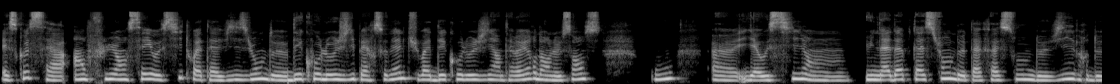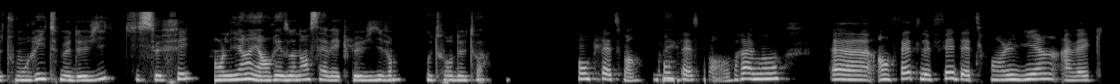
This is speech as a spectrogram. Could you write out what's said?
est-ce que ça a influencé aussi toi ta vision de d'écologie personnelle, tu vois, d'écologie intérieure dans le sens où euh, il y a aussi une adaptation de ta façon de vivre, de ton rythme de vie qui se fait en lien et en résonance avec le vivant autour de toi? Complètement, complètement. Vraiment, euh, en fait, le fait d'être en lien avec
